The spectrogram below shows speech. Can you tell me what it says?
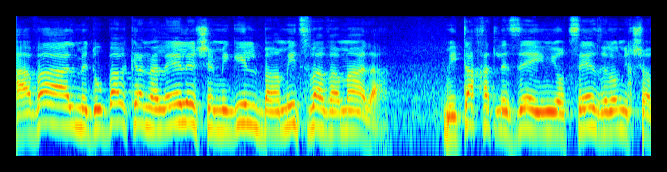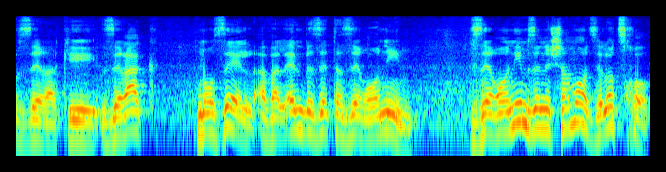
אבל מדובר כאן על אלה שמגיל בר מצווה ומעלה. מתחת לזה, אם יוצא, זה לא נחשב זרע, כי זה רק נוזל, אבל אין בזה את הזרעונים. זרעונים זה נשמות, זה לא צחוק.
